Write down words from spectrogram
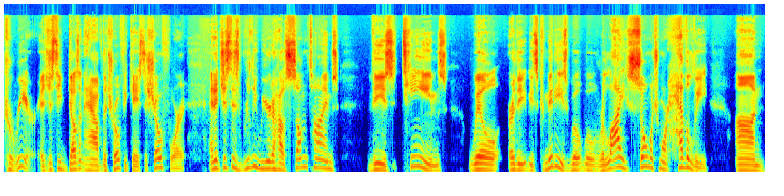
career. It's just he doesn't have the trophy case to show for it. And it just is really weird how sometimes these teams will or the, these committees will will rely so much more heavily on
